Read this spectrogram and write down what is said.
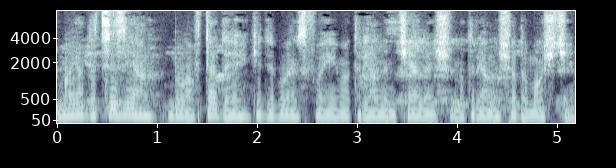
Moja decyzja była wtedy, kiedy byłem w swoim materialnym ciele, materialnej świadomości.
